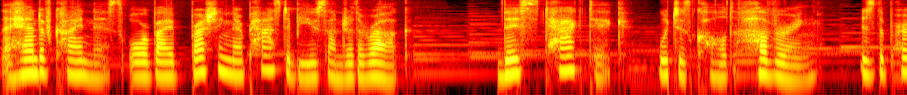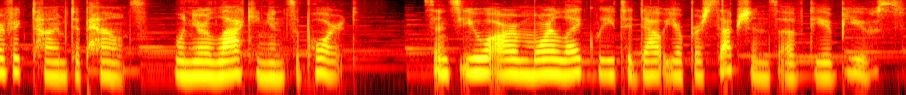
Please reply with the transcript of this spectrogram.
a hand of kindness, or by brushing their past abuse under the rug. This tactic, which is called hoovering, is the perfect time to pounce when you're lacking in support, since you are more likely to doubt your perceptions of the abuse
